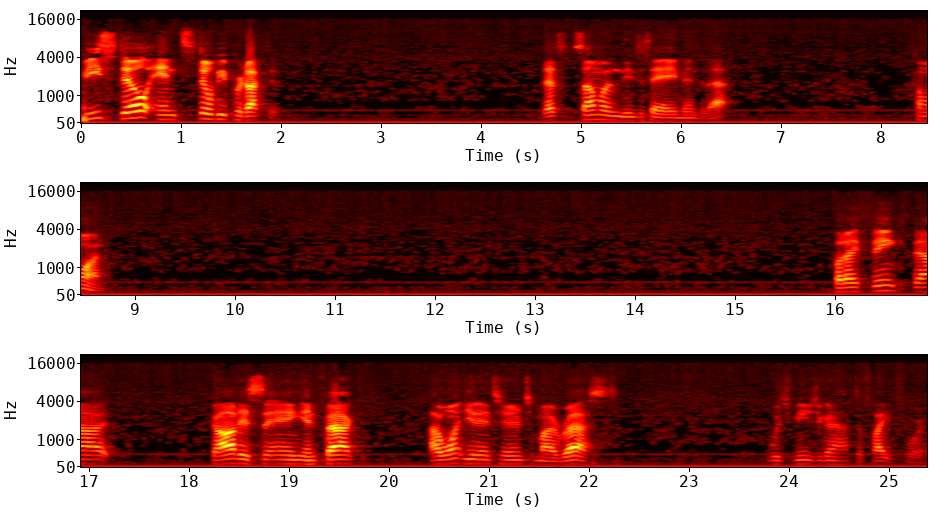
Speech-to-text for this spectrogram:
be still and still be productive. That's someone needs to say amen to that. Come on. But I think that God is saying, in fact, I want you to enter into my rest, which means you're going to have to fight for it.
